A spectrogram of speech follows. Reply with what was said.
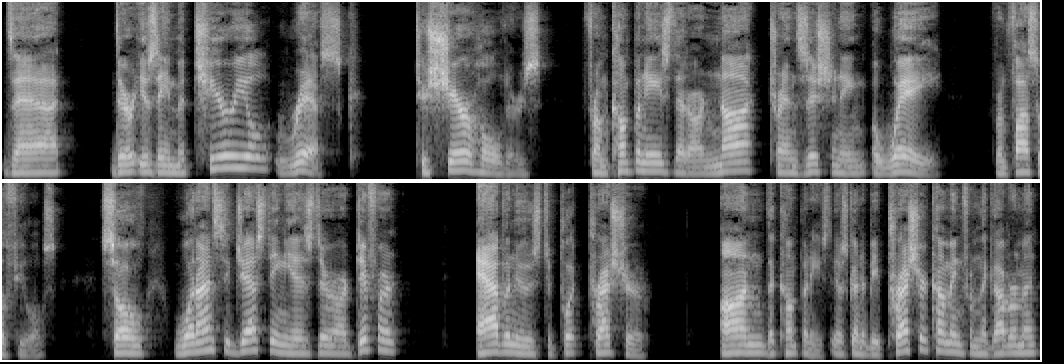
that there is a material risk to shareholders from companies that are not transitioning away from fossil fuels. So, what I'm suggesting is there are different avenues to put pressure on the companies. There's going to be pressure coming from the government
